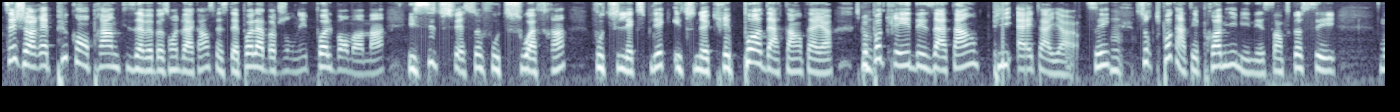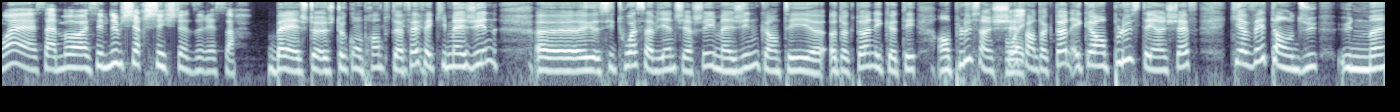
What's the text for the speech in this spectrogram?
sais, j'aurais pu comprendre qu'ils avaient besoin de vacances, mais c'était pas la bonne journée, pas le bon moment. Et si tu fais ça, faut que tu sois franc, faut que tu l'expliques et tu ne crées pas d'attente ailleurs. Tu peux pas créer des attentes puis être ailleurs, tu sais. Surtout pas quand tu es premier ministre. En tout cas, c'est moi, ça m'a, c'est venu me chercher, je te dirais ça. Ben, je te, je te comprends tout à fait. Fait qu'imagine, euh, si toi, ça vient te chercher, imagine quand t'es euh, autochtone et que t'es en plus un chef autochtone et qu'en plus t'es un chef qui avait tendu une main,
